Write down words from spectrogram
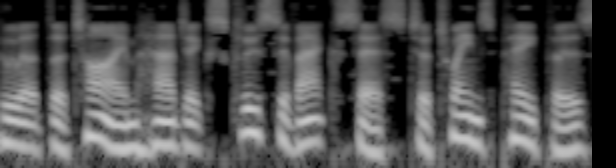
who at the time had exclusive access to Twain's papers.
